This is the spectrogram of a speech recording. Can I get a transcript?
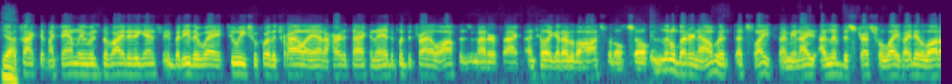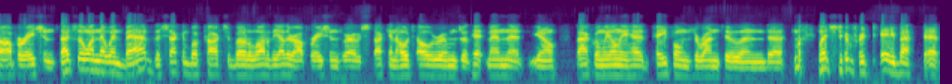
Yeah. The fact that my family was divided against me, but either way, two weeks before the trial, I had a heart attack, and they had to put the trial off, as a matter of fact, until I got out of the hospital. So a little better now, but that's life. I mean, I, I lived a stressful life. I did a lot of operations. That's the one that went bad. The second book talks about a lot of the other operations where I was stuck in hotel rooms with hitmen that, you know, back when we only had payphones to run to, and uh, much different day back then.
